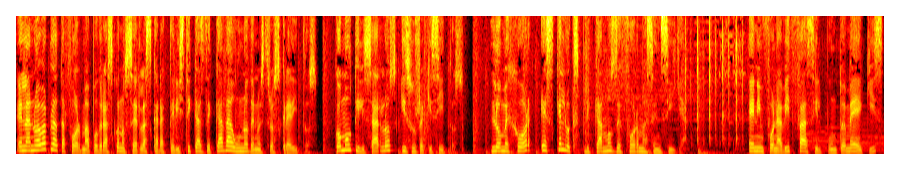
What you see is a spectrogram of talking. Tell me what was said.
En la nueva plataforma podrás conocer las características de cada uno de nuestros créditos, cómo utilizarlos y sus requisitos. Lo mejor es que lo explicamos de forma sencilla. En infonavitfacil.mx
